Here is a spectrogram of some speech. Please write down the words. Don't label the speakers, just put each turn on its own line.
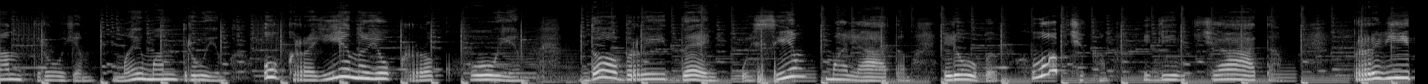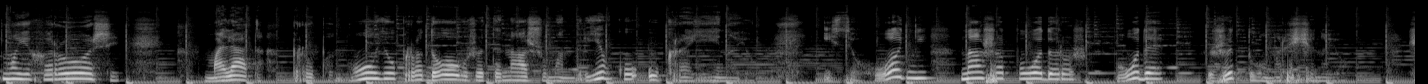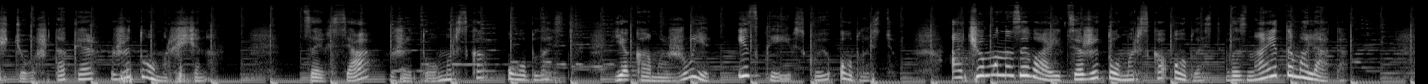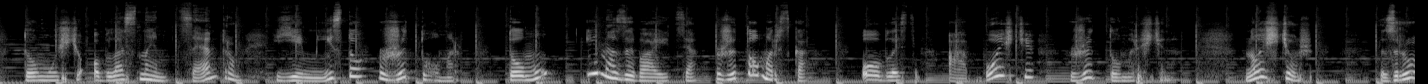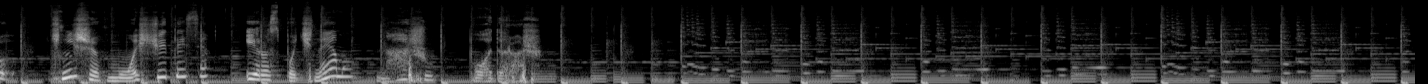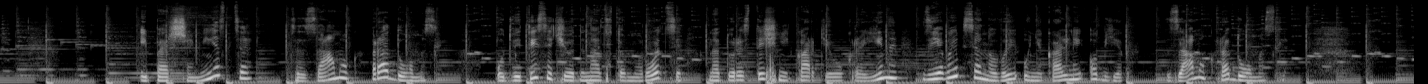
мандруєм, ми мандруєм, Україною крокуєм. Добрий день усім малятам, любим хлопчикам і дівчатам. Привіт, мої хороші! Малята, пропоную продовжити нашу мандрівку Україною. І сьогодні наша подорож буде Житомирщиною. Що ж таке Житомирщина? Це вся Житомирська область, яка межує із Київською областю. А чому називається Житомирська область? Ви знаєте, малята? Тому що обласним центром є місто Житомир. Тому і називається Житомирська область або ще Житомирщина. Ну що ж, зручніше вмощуйтеся і розпочнемо нашу подорож. І перше місце це замок Радомисл. У 2011 році на туристичній карті України з'явився новий унікальний об'єкт замок Радомисли.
